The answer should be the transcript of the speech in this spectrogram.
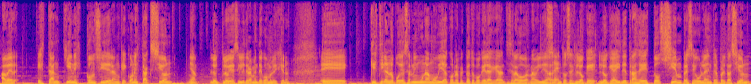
a ver, están quienes consideran que con esta acción, ya, lo- te lo voy a decir literalmente como me lo dijeron. Eh, Cristina no podía hacer ninguna movida con respecto a esto porque es la que garantiza la gobernabilidad. Sí. Entonces, lo que, lo que hay detrás de esto, siempre según la interpretación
